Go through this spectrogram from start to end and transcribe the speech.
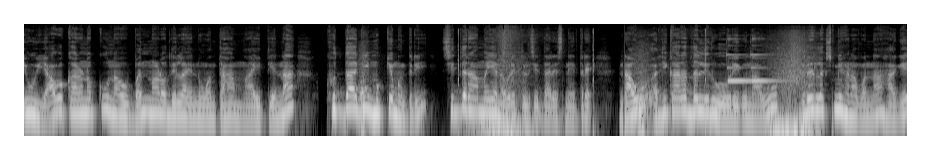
ಇವು ಯಾವ ಕಾರಣಕ್ಕೂ ನಾವು ಬಂದ್ ಮಾಡೋದಿಲ್ಲ ಎನ್ನುವಂತಹ ಮಾಹಿತಿಯನ್ನ ಖುದ್ದಾಗಿ ಮುಖ್ಯಮಂತ್ರಿ ಸಿದ್ದರಾಮಯ್ಯನವರೇ ತಿಳಿಸಿದ್ದಾರೆ ಸ್ನೇಹಿತರೆ. ನಾವು ಅಧಿಕಾರದಲ್ಲಿರುವವರಿಗೂ ನಾವು ಗೃಹಲಕ್ಷ್ಮಿ ಹಣವನ್ನು ಹಾಗೆ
